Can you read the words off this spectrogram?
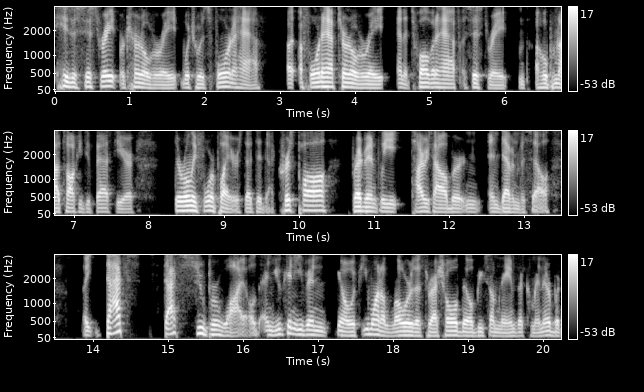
his assist rate or turnover rate, which was four and a half, a four and a half turnover rate and a 12 and a half assist rate. I hope I'm not talking too fast here. There were only four players that did that Chris Paul, Fred VanVleet, Tyrese Haliburton, and Devin Vassell. Like that's that's super wild. And you can even, you know, if you want to lower the threshold, there'll be some names that come in there. But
